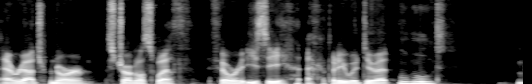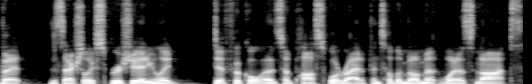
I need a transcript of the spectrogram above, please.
every entrepreneur struggles with. If it were easy, everybody would do it. But it's actually excruciatingly difficult and it's impossible right up until the moment when it's not.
